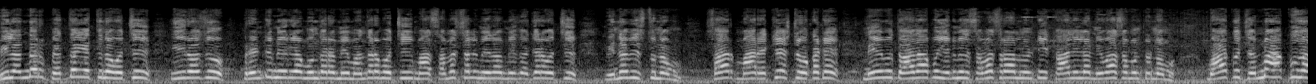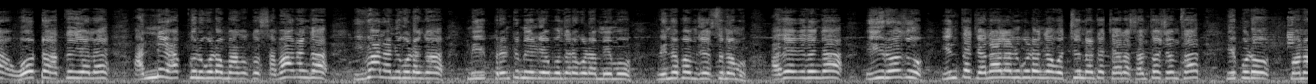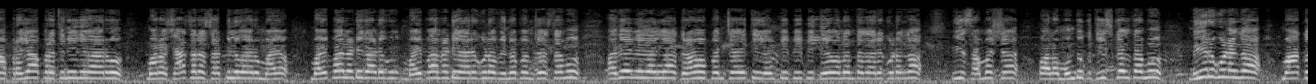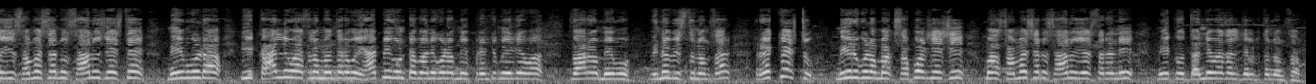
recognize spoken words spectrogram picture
వీళ్ళందరూ పెద్ద ఎత్తున వచ్చి ఈరోజు ప్రింట్ మీడియా ముందర మేమందరం వచ్చి మా సమస్యల మీద మీ దగ్గర వచ్చి విన్నవిస్తున్నాము. సార్ మా రిక్వెస్ట్ ఒకటే. మేము దాదాపు ఎనిమిది సంవత్సరాల నుండి ఖాళీలో నివాసం ఉంటున్నాము. మాకు జన్మ హక్కుగా ఓటు హక్కు ఇవ్వాలి అన్ని హక్కులు కూడా మాకు సమానంగా ఇవ్వాలని కూడా మీ ప్రింట్ మీడియా ముందర కూడా మేము విన్నపం చేస్తున్నాము. అదేవిధంగా ఈరోజు ఇంత జనాలను కూడా వచ్చిందంటే చాలా సంతోషం సార్. ఇప్పుడు మన ప్రజాప్రతినిధి గారు మన శాసనసభ్యులు గారు మైపాల్ మైపాలరెడ్డి గారు మైపాలరెడ్డి గారు కూడా విన్నపం చేస్తాము. అదేవిధంగా గ్రామ పంచాయతీ ఎంపీపీ దేవానంద గారి కూడా ఈ సమస్య వాళ్ళ ముందుకు తీసుకెళ్తాము. మీరు కూడా మాకు ఈ సమస్యను సాల్వ్ చేస్తే మేము కూడా ఈ కాలనీ వాసులం అందరం హ్యాపీగా ఉంటామని కూడా మీ ప్రింట్ మీడియా ద్వారా మేము విన్నవిస్తున్నాం సార్. రిక్వెస్ట్ మీరు కూడా మాకు సపోర్ట్ చేసి మా సమస్యను సాల్వ్ చేస్తారని మీకు ధన్యవాదాలు తెలుపుతున్నాం సార్.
